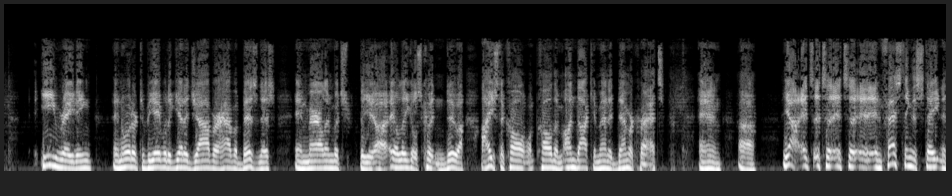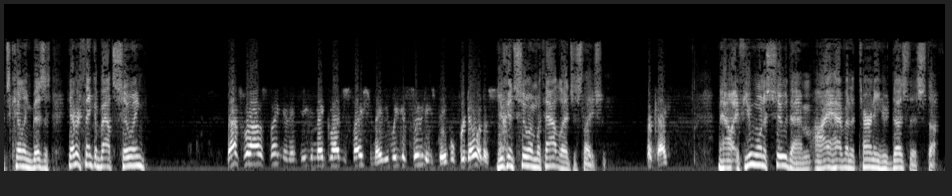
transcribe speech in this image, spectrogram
E rating in order to be able to get a job or have a business in Maryland, which the uh, illegals couldn't do. I used to call call them undocumented Democrats, and uh, yeah, it's it's a, it's a, infesting the state and it's killing business. You ever think about suing? That's what I was thinking. If you can make legislation, maybe we could sue these people for doing this. You can sue them without legislation. Okay. Now, if you want to sue them, I have an attorney who does this stuff.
